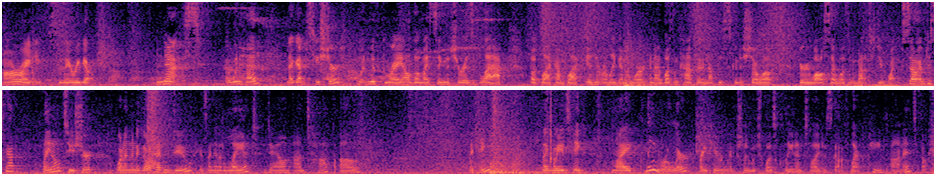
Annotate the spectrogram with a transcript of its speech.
Alrighty, so there we go. Next, I went ahead and I got a t-shirt, went with gray, although my signature is black, but black on black isn't really gonna work and I wasn't confident enough this is gonna show up very well, so I wasn't about to do white. So I've just got a plain old t-shirt what I'm gonna go ahead and do is I'm gonna lay it down on top of my paint. Then I'm going to take my clean roller right here, actually, which was clean until I just got black paint on it. Okay.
